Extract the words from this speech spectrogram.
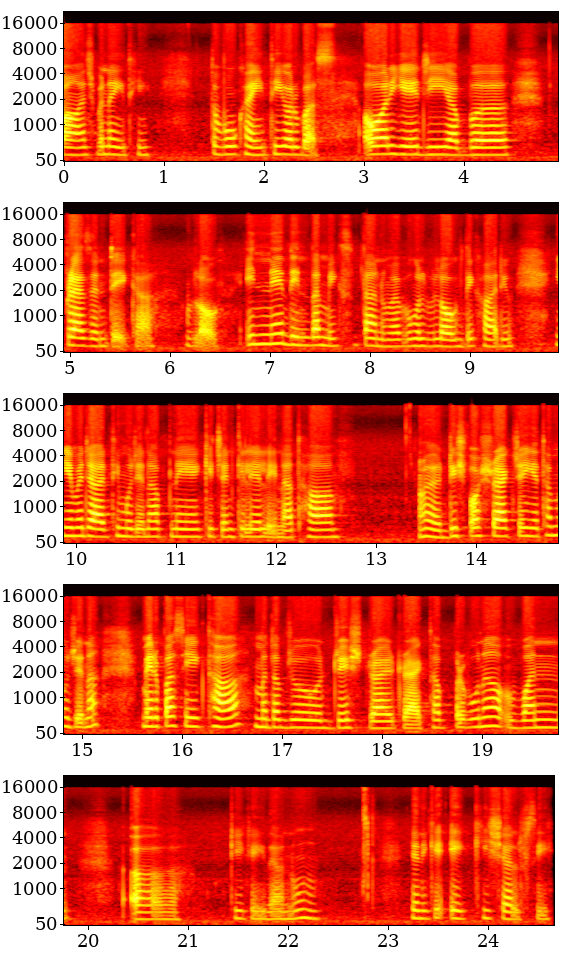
पाँच बनाई थी तो वो खाई थी और बस। और ये जी अब प्रेजेंट डे का व्लॉग इन्ने दिन का मिक्स तहूँ मैं ब्लॉग दिखा रही हूँ। ये मैं जा रही थी, मुझे ना अपने किचन के लिए लेना था। डिश वॉश ट्रैक चाहिए था मुझे ना। मेरे पास एक था मतलब जो डिश ड्रायर रैक था, पर वो ना वन की कही था यानी कि एक ही शेल्फ सी।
